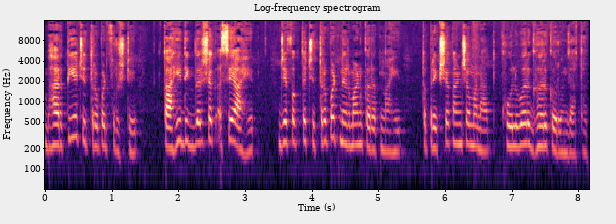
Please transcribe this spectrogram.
भारतीय चित्रपटसृष्टीत काही दिग्दर्शक असे आहेत जे फक्त चित्रपट निर्माण करत नाहीत तर प्रेक्षकांच्या मनात खोलवर घर करून जातात.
